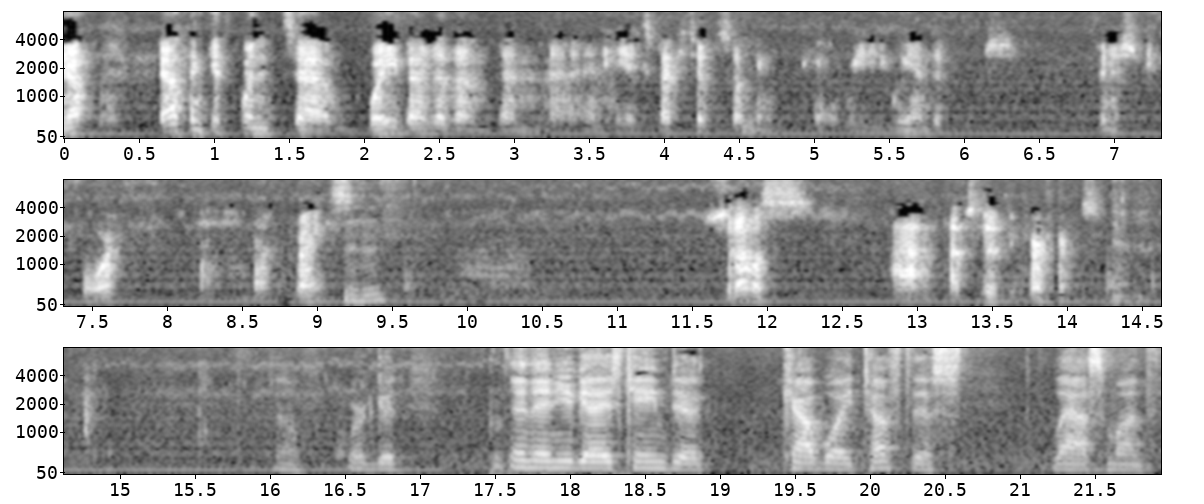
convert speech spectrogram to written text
yeah. yeah, I think it went uh, way better than, than uh, any expected. So I think uh, we, we ended, finished fourth uh, in that race. Mm-hmm. Um, so that was uh, absolutely perfect. Yeah. Oh, we're good. And then you guys came to Cowboy Tough this last month.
